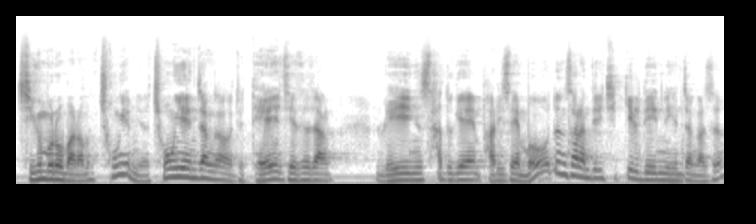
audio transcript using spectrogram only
지금으로 말하면 총회입니다. 총회 현장 가서 대제사장, 레인, 사두개, 바리새 모든 사람들이 직결되어 있는 현장 가서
